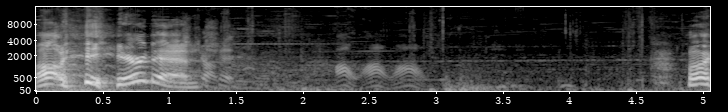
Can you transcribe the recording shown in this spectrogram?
Oh, you're dead! Shit. Oh.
